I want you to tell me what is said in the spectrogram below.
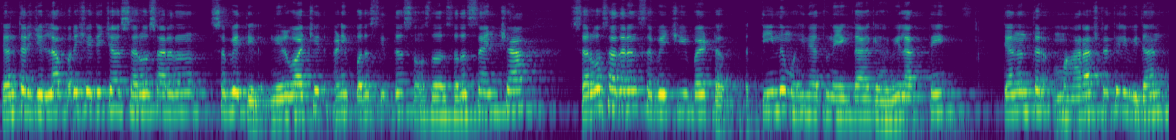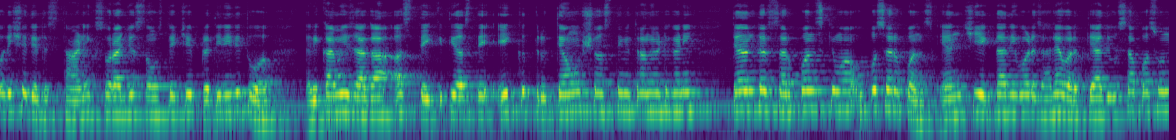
त्यानंतर जिल्हा परिषदेच्या सर्वसाधारण सभेतील निर्वाचित आणि पदसिद्ध सदस्यांच्या सर्वसाधारण सभेची बैठक तीन महिन्यातून एकदा घ्यावी लागते. त्यानंतर महाराष्ट्रातील विधान परिषदेत स्थानिक स्वराज्य संस्थेचे प्रतिनिधित्व रिकामी जागा असते किती असते एक तृतीयांश असते मित्रांनो या ठिकाणी. त्यानंतर सरपंच किंवा उपसरपंच यांची एकदा निवड झाल्यावर त्या दिवसापासून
